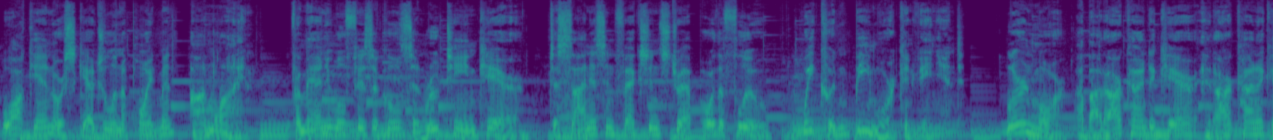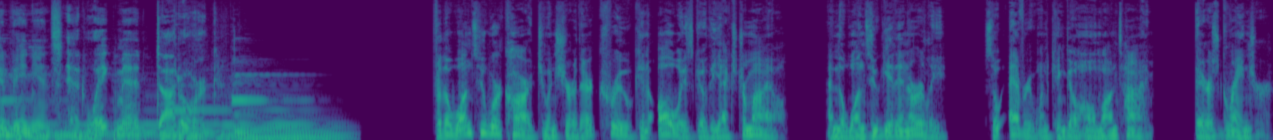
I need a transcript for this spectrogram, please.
walk in or schedule an appointment online. From annual physicals and routine care to sinus infection, strep, or the flu, we couldn't be more convenient. Learn more about our kind of care and our kind of convenience at wakemed.org. For the ones who work hard to ensure their crew can always go the extra mile, and the ones who get in early so everyone can go home on time, there's Grainger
